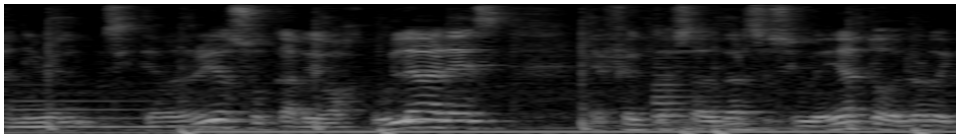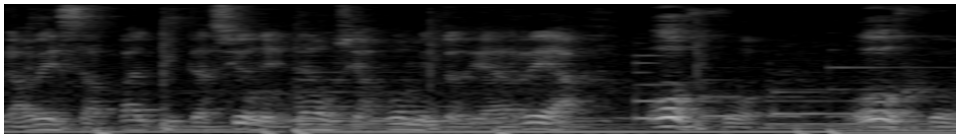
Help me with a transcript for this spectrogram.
a nivel sistema nervioso, cardiovasculares, efectos adversos inmediatos, dolor de cabeza, palpitaciones, náuseas, vómitos, diarrea. Ojo, ojo,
